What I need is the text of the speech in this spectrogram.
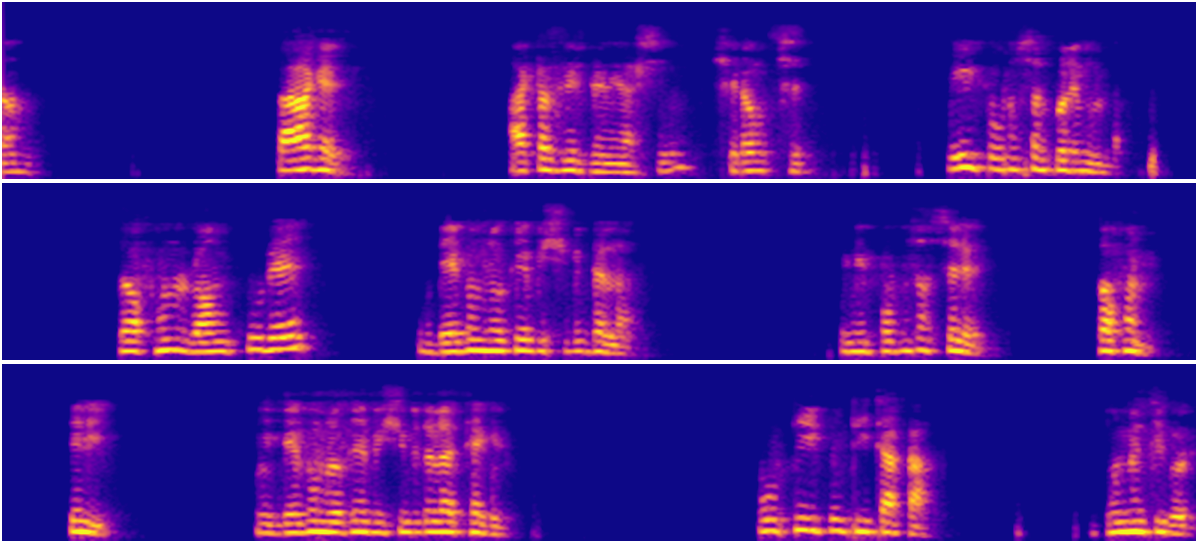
জানব তার আগে একটা জিনিস জেনে আসি, সেটা হচ্ছে এই প্রফেসর কলিমুল্লাহ যখন রংপুরে বেগম রোকেয়া বিশ্ববিদ্যালয় তিনি প্রফেসর ছিলেন, তখন তিনি এই বেগম রোকেয়া বিশ্ববিদ্যালয় থেকে কোটি কোটি টাকা দুর্নীতি করে।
